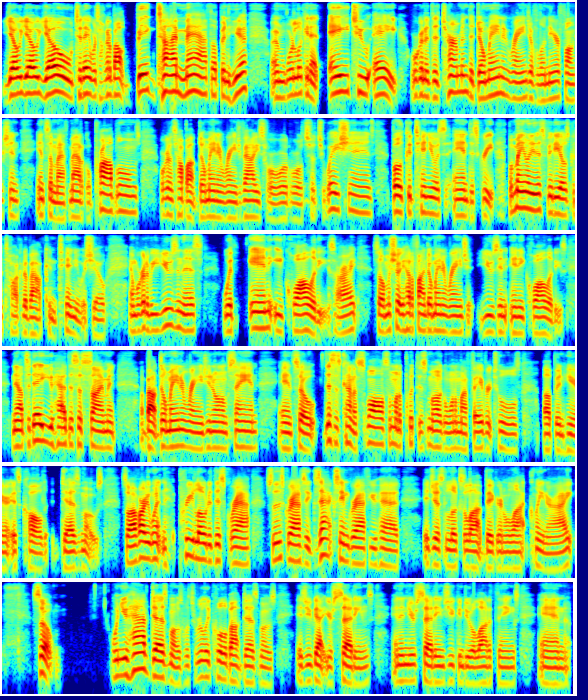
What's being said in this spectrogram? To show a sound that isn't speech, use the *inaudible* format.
Yo, yo, yo. Today we're talking about big time math up in here, and we're looking at A to A. We're going to determine the domain and range of linear function in some mathematical problems. We're going to talk about domain and range values for world world situations, both continuous and discrete. But mainly this video is talking about continuous, yo. And we're going to be using this with inequalities, all right? So I'm gonna show you how to find domain and range using inequalities. Now today you had this assignment about domain and range, you know what I'm saying? And so this is kind of small, so I'm gonna put this mug on one of my favorite tools up in here. It's called Desmos. So I've already went and preloaded this graph. So this graph's the exact same graph you had. It just looks a lot bigger and a lot cleaner, all right? So when you have Desmos, what's really cool about Desmos is you've got your settings, and in your settings you can do a lot of things, and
